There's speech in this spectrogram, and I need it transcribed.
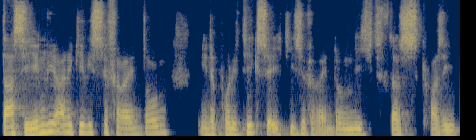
Da sehen wir eine gewisse Veränderung. In der Politik sehe ich diese Veränderung nicht, dass quasi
